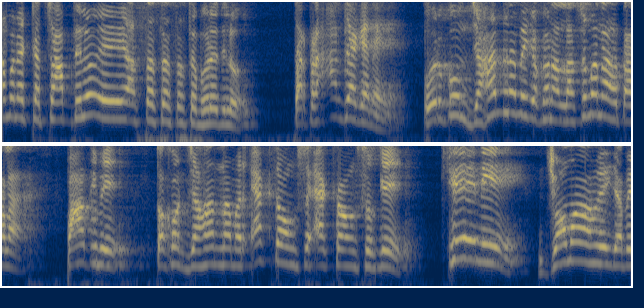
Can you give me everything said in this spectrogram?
এমন একটা চাপ দিল এই আস্তে আস্তে আস্তে আস্তে ভরে দিল। তারপর আর জায়গা নেই। ওরকম জাহান নামে যখন আল্লাহ সুবাহ তালা পা দিবে, তখন জাহান নামের একটা অংশ, একটা অংশকে খেয়ে নিয়ে জমা হয়ে যাবে,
